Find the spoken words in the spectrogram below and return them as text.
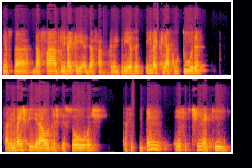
dentro da, da fábrica, ele vai criar da fábrica da empresa, ele vai criar cultura, sabe? Ele vai inspirar outras pessoas. Então, assim, tem um, esse time aqui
